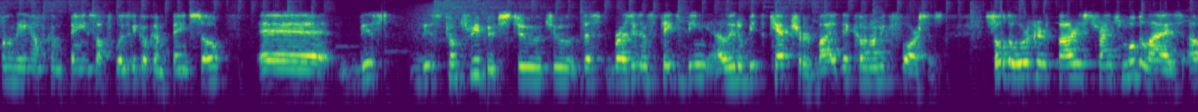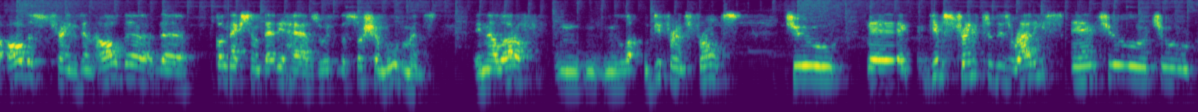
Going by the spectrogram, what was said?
funding of campaigns, of political campaigns. So uh, this, this contributes to, to the Brazilian state being a little bit captured by the economic forces. So the Workers' Party is trying to mobilize uh, all the strengths and all the, the connections that it has with the social movements in a lot of in, in different fronts to uh, give strength to these rallies and to to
